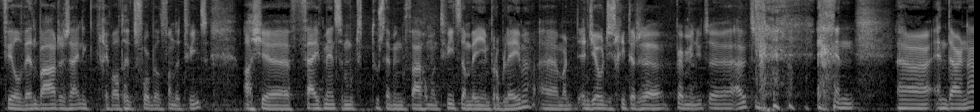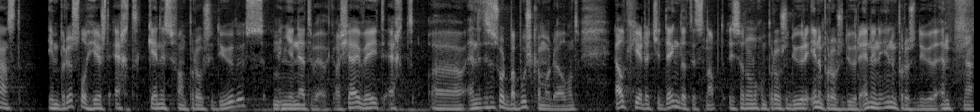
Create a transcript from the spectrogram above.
veel wendbaarder zijn. Ik geef altijd het voorbeeld van de tweets. Als je vijf mensen moet toestemming moet vragen om een tweet, dan ben je in problemen. Uh, maar de NGO die schiet er per minuut uit. en, en daarnaast in Brussel heerst echt kennis van procedures in je netwerk. Als jij weet echt... Uh, en het is een soort babushka-model. Want elke keer dat je denkt dat het snapt... is er dan nog een procedure in een procedure en in, in een procedure. En ja. we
